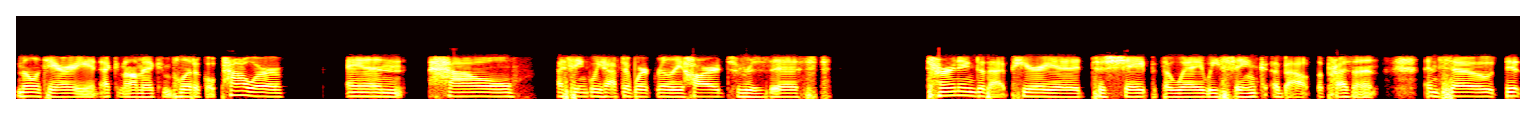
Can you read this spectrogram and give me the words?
military and economic and political power, and how I think we have to work really hard to resist turning to that period to shape the way we think about the present. And so the,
